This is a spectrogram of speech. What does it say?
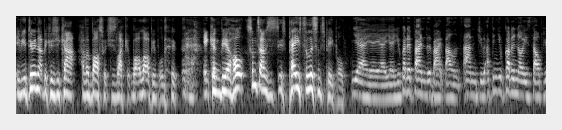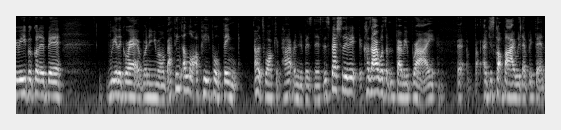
if you're doing that because you can't have a boss, which is like what a lot of people do, it can be a whole. Sometimes it's, it pays to listen to people. Yeah, yeah, yeah, yeah. You've got to find the right balance, and you. I think you've got to know yourself. You're either going to be really great at running your own. But I think a lot of people think, oh, it's walking part running a business, especially because I wasn't very bright. Uh, I just got by with everything,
